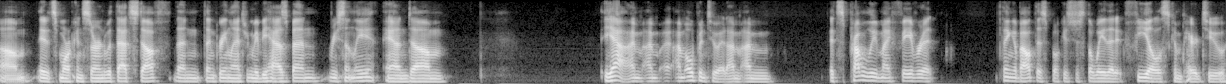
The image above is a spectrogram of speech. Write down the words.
um, it's more concerned with that stuff than than Green Lantern maybe has been recently, and um, yeah, I'm I'm I'm open to it. I'm I'm. It's probably my favorite thing about this book is just the way that it feels compared to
